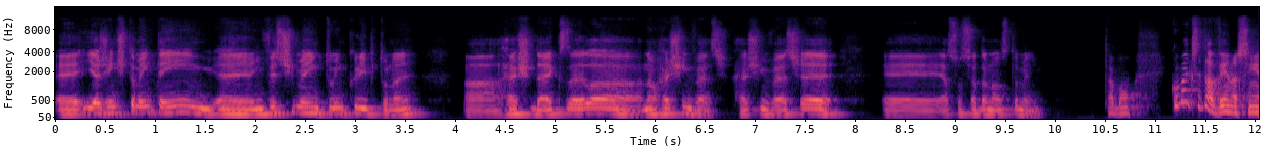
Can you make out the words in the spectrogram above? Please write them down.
É, e a gente também tem é, investimento em cripto, né? A Hashdex, ela... Não, Hash Invest. Hash Invest é, é associada a nós também. Tá bom. Como é que você está vendo assim?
